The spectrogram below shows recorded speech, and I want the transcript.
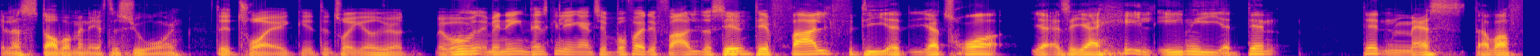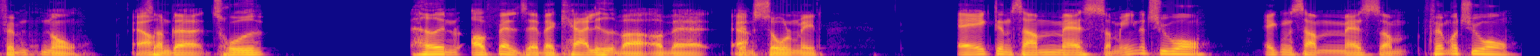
eller stopper man efter syv år. Ikke? Det tror jeg ikke, det tror jeg ikke, jeg havde hørt. Men, hvorfor, men en, den skal lige en gang til. Hvorfor er det farligt at sige? Det, det er farligt, fordi at jeg tror, jeg, altså jeg er helt enig i, at den, den masse, der var 15 år, ja. som der troede, havde en opfattelse af, hvad kærlighed var, og hvad Ja. den soulmate, er ikke den samme masse som 21 år, er ikke den samme masse som 25 år,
